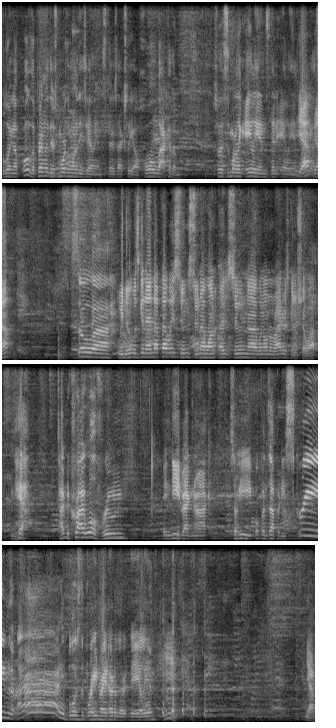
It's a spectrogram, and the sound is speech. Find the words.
blowing up. Oh, apparently there's more than one of these aliens. There's actually a whole whack of them. So this is more like aliens than aliens. I Yeah, yeah. So uh, We knew it was going to end up that way soon. Soon I want. Uh, soon uh, Winona Ryder is going to show up. yeah, time to cry wolf, Rune. Indeed, Ragnarok. So he opens up and he screams and, ah, and he blows the brain right out of the, the alien. Yeah.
